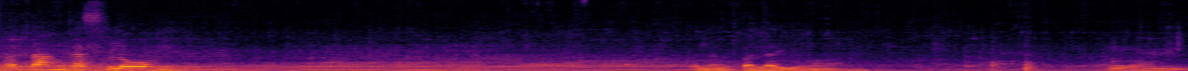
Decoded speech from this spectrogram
Batangas Lomi. Ganun pala yun. Ayan.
